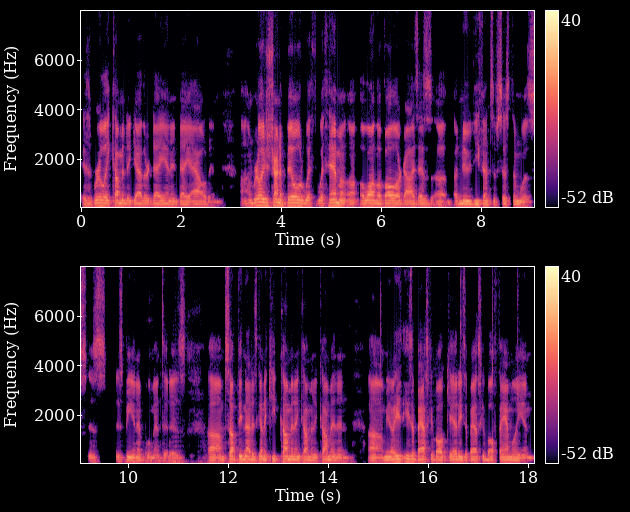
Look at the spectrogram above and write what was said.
is really coming together day in and day out and I'm really just trying to build with with him uh, uh along with all our guys as uh, a new defensive system was is is being implemented is um, something that is going to keep coming and coming and coming and um, you know he's he's a basketball kid he's a basketball family and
